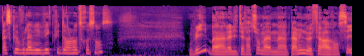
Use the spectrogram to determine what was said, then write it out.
Parce que vous l'avez vécu dans l'autre sens? Oui, bah, la littérature m'a permis de me faire avancer.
